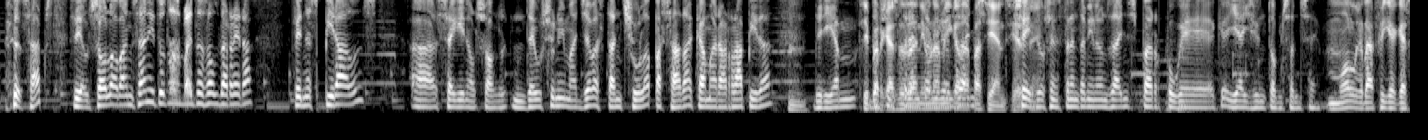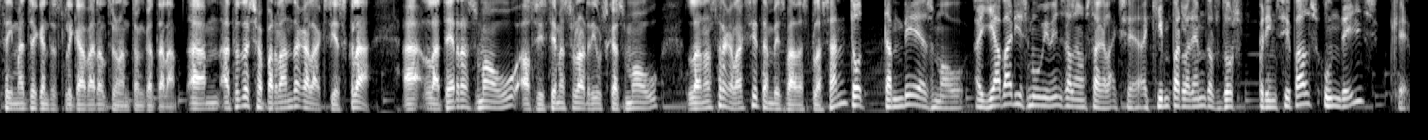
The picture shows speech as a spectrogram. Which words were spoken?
saps? És dir, el Sol avançant i tots els planetes al darrere fent espirals eh, seguint el Sol. Deu ser una imatge bastant xula, passada a càmera ràpida, diríem... Mm. Sí, perquè has de 230 tenir una mica de paciència, Sí, sí. 230 milions d'anys per poder que hi hagi un tom sencer. Molt gràfica aquesta imatge que ens explicava ara el Joan Anton Català. Um, a tot això, parlant de galàxies, clar, uh, la Terra es mou, el sistema solar dius que es mou, la nostra galàxia també es va desplaçant? Tot també es mou. Hi ha diversos moviments a la nostra galàxia. Aquí en parlarem dels dos principals. Un d'ells, que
